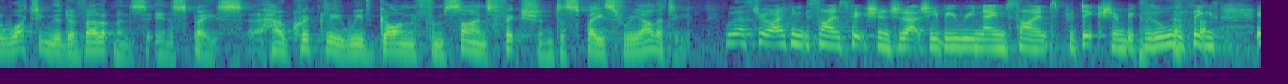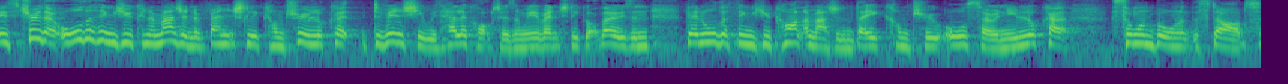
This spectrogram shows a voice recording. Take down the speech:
watching the developments in space, how quickly we've gone from science fiction to space reality. Well, that's true. I think science fiction should actually be renamed science prediction because all the things, it's true though, all the things you can imagine eventually come true. Look at Da Vinci with helicopters, and we eventually got those. And then all the things you can't imagine, they come true also. And you look at someone born at the start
